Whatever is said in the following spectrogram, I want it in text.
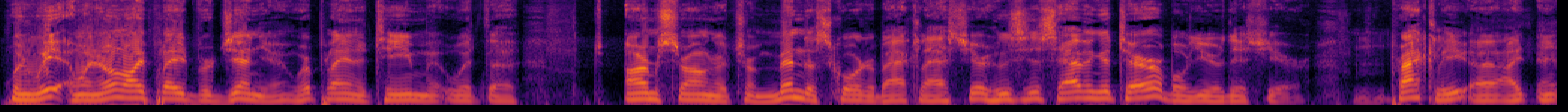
When we when Illinois played Virginia, we're playing a team with uh, Armstrong, a tremendous quarterback last year, who's just having a terrible year this year. Practically, uh, I, uh,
